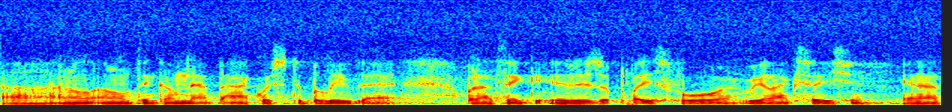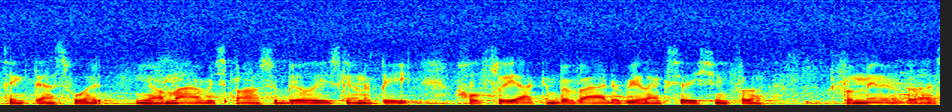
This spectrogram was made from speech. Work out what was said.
Uh, I, don't, I don't think I'm that backwards to believe that. But I think it is a place for relaxation, and I think that's what you know my responsibility is going to be. Hopefully, I can provide a relaxation for for many of us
